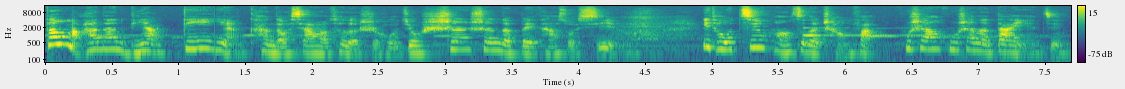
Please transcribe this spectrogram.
当马哈南迪亚第一眼看到夏洛特的时候，就深深的被他所吸引了。一头金黄色的长发，忽闪忽闪的大眼睛，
